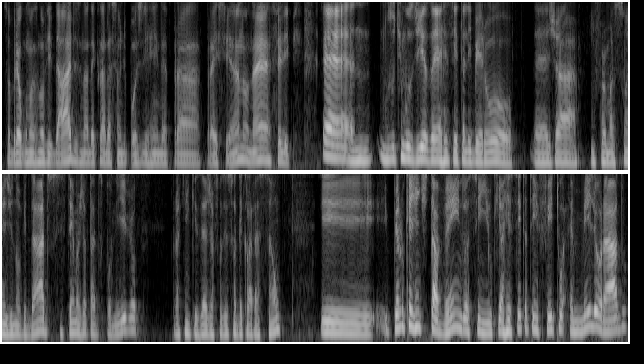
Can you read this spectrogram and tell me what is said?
sobre algumas novidades na declaração de imposto de renda para esse ano, né, Felipe? É, nos últimos dias aí a Receita liberou é, já informações de novidades, o sistema já está disponível para quem quiser já fazer sua declaração. E, e pelo que a gente está vendo, assim, o que a Receita tem feito é melhorado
